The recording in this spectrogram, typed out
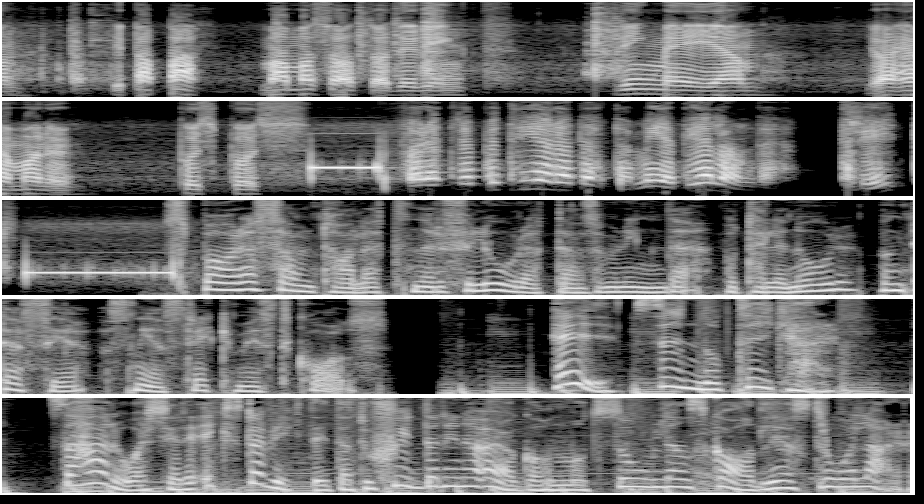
Gumman. Det är pappa. Mamma sa att du hade ringt. Ring mig igen. Jag är hemma nu. Puss puss. För att repetera detta meddelande, tryck Spara samtalet när du förlorat den som ringde på telenor.se calls. Hej, Synoptik här. Så här års är det extra viktigt att du skyddar dina ögon mot solens skadliga strålar.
